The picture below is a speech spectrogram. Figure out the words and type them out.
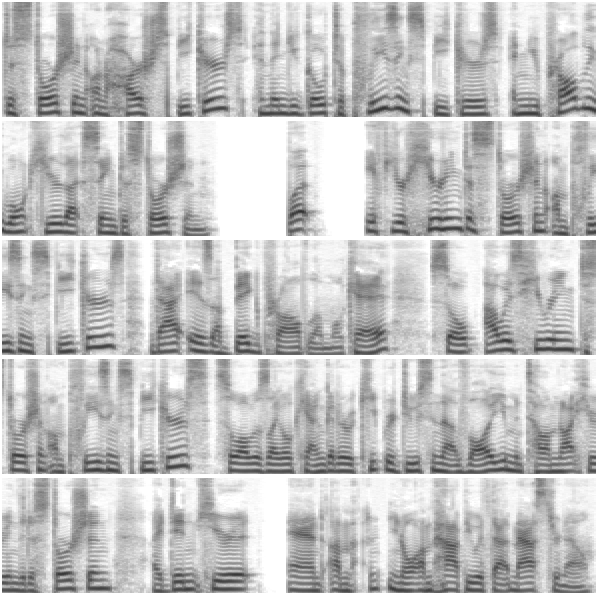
distortion on harsh speakers, and then you go to pleasing speakers, and you probably won't hear that same distortion. But if you're hearing distortion on pleasing speakers, that is a big problem, okay? So I was hearing distortion on pleasing speakers. So I was like, okay, I'm going to keep reducing that volume until I'm not hearing the distortion. I didn't hear it and I'm you know I'm happy with that master now.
